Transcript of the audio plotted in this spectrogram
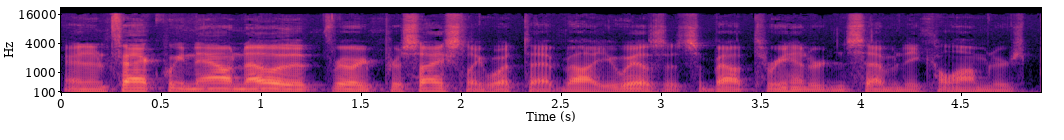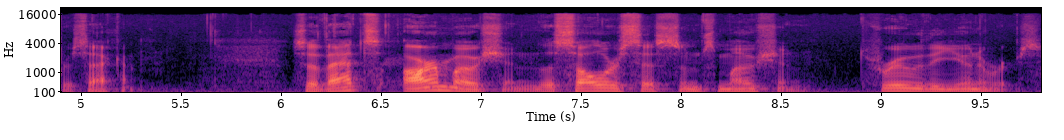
And in fact, we now know very precisely what that value is. It's about 370 kilometers per second. So that's our motion, the solar system's motion through the universe.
